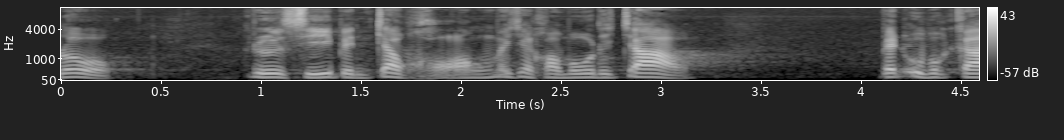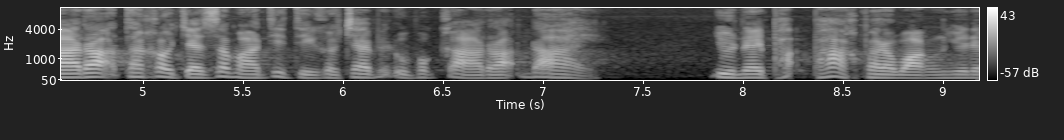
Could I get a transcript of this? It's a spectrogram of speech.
โลกฤาษีเป็นเจ้าของไม่ใช่ของพระพุทธเจ้า เป็นอุปการะถ้าเข้าใจสมาธิถี่เขาใช้เป็นอุปการะได้ อยู่ในภาคพระวังอยู่ใน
